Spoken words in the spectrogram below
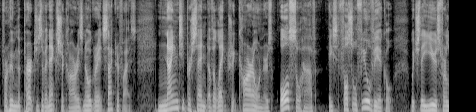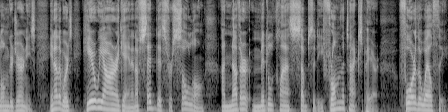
for whom the purchase of an extra car is no great sacrifice. 90% of electric car owners also have a fossil fuel vehicle, which they use for longer journeys. In other words, here we are again, and I've said this for so long another middle class subsidy from the taxpayer for the wealthy.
